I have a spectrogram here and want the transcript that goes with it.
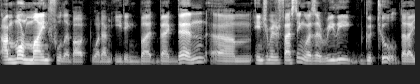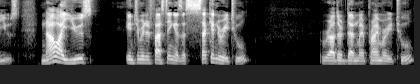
I'm more mindful about what I'm eating. But back then, um, intermittent fasting was a really good tool that I used. Now I use intermittent fasting as a secondary tool rather than my primary tool.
